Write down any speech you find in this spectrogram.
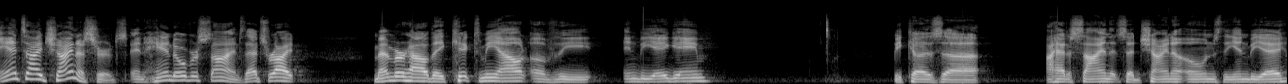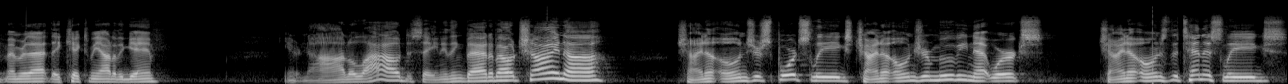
anti China shirts and hand over signs. That's right. Remember how they kicked me out of the NBA game because uh, I had a sign that said China owns the NBA. Remember that? They kicked me out of the game. You're not allowed to say anything bad about China. China owns your sports leagues, China owns your movie networks, China owns the tennis leagues.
